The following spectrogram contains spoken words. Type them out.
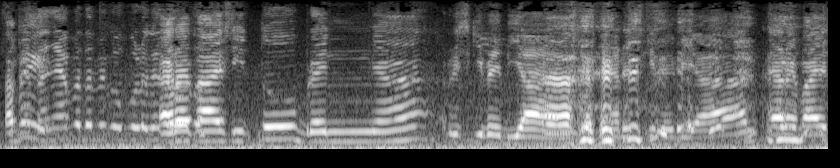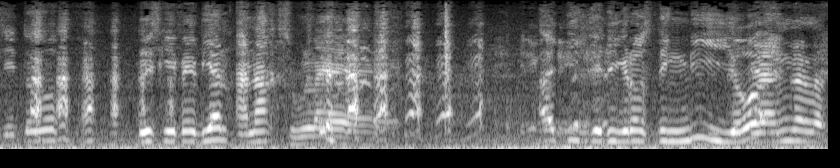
Tapi Singkatannya apa tapi apa? RFAS itu brandnya Rizky Febian, Eh. Bukan Rizky Febian. RFAS itu Rizky Febian anak Sule. Anjing jadi ngerosting dia. ya enggak lah.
